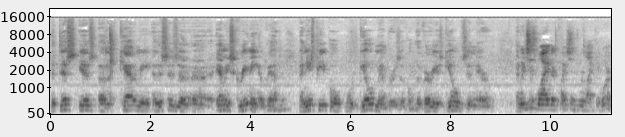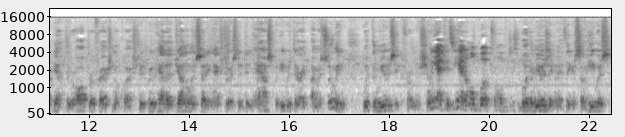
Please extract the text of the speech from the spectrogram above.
that this is an academy, uh, this is a, a Emmy screening event, Mm-hmm. and these people were guild members of the various guilds in there. And Which is why their questions were like they were. yeah, they were all professional questions. We had a gentleman sitting next to us that didn't ask, but he was there, I- I'm assuming, with the music from the show. Well, yeah, because he had a whole book full of just. But the music, and I think, so he was,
